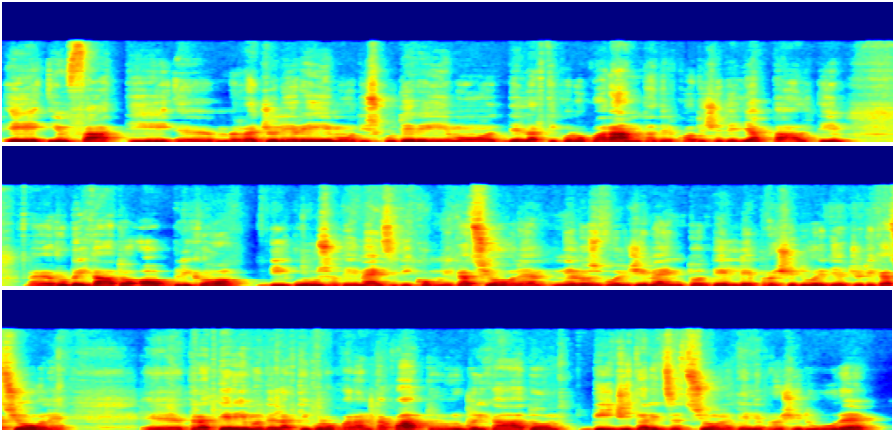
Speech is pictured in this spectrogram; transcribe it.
e infatti eh, ragioneremo, discuteremo dell'articolo 40 del codice degli appalti eh, rubricato obbligo di uso dei mezzi di comunicazione nello svolgimento delle procedure di aggiudicazione. Eh, tratteremo dell'articolo 44 rubricato digitalizzazione delle procedure,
